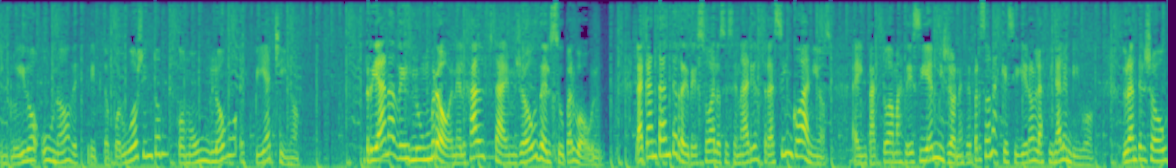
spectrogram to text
incluido uno descrito por Washington como un globo espía chino. Rihanna deslumbró en el halftime show del Super Bowl. La cantante regresó a los escenarios tras cinco años e impactó a más de 100 millones de personas que siguieron la final en vivo. Durante el show,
